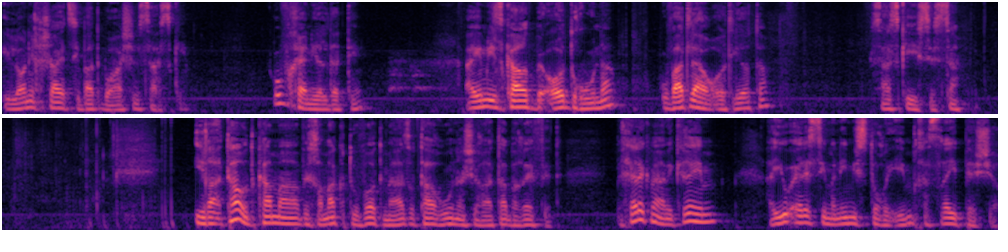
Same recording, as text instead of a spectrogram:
היא לא נחשה את סיבת בואה של ססקי. ובכן, ילדתי, האם נזכרת בעוד רונה, ובאת להראות לי אותה? ססקי היססה. היא ראתה עוד כמה וכמה כתובות מאז אותה רונה שראתה ברפת. בחלק מהמקרים היו אלה סימנים מסתוריים חסרי פשר,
